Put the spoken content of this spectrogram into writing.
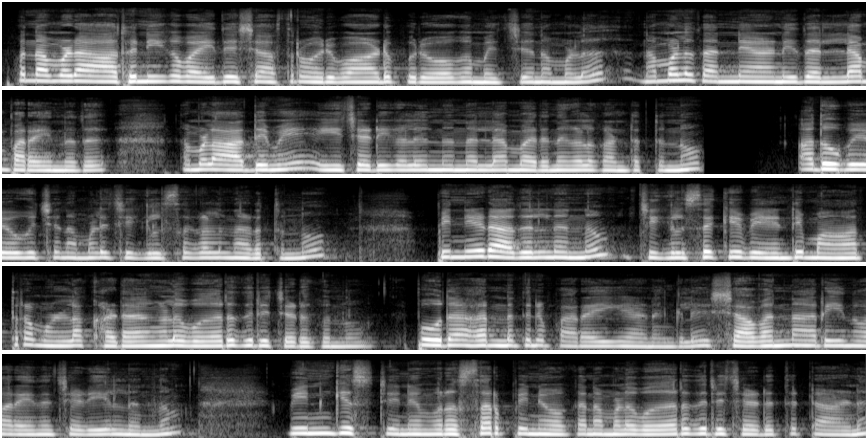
അപ്പോൾ നമ്മുടെ ആധുനിക വൈദ്യശാസ്ത്രം ഒരുപാട് പുരോഗമിച്ച് നമ്മൾ നമ്മൾ തന്നെയാണ് ഇതെല്ലാം പറയുന്നത്. നമ്മൾ ആദ്യമേ ഈ ചെടികളിൽ നിന്നെല്ലാം മരുന്നുകൾ കണ്ടെത്തുന്നു. അതുപയോഗിച്ച് നമ്മൾ ചികിത്സകൾ നടത്തുന്നു. പിന്നീട് അതിൽ നിന്നും ചികിത്സയ്ക്ക് വേണ്ടി മാത്രമുള്ള ഘടകങ്ങൾ വേർതിരിച്ചെടുക്കുന്നു. ഇപ്പോൾ ഉദാഹരണത്തിന് പറയുകയാണെങ്കിൽ ശവന്നാറി എന്ന് പറയുന്ന ചെടിയിൽ നിന്നും വിൻഗിസ്റ്റിനും റിസർപ്പിനും ഒക്കെ നമ്മൾ വേർതിരിച്ചെടുത്തിട്ടാണ്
